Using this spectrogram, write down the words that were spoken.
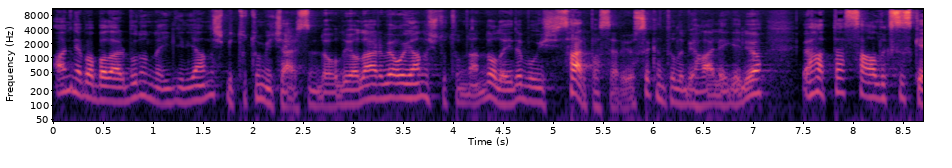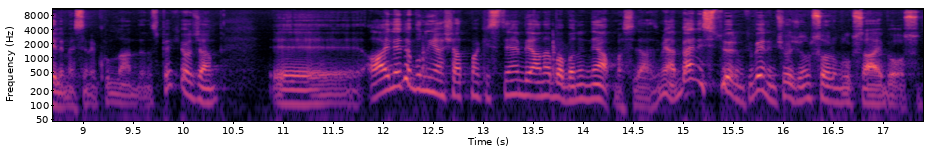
anne babalar bununla ilgili yanlış bir tutum içerisinde oluyorlar ve o yanlış tutumdan dolayı da bu iş sarpa sarıyor, sıkıntılı bir hale geliyor ve hatta sağlıksız kelimesini kullandınız. Peki hocam e, ailede bunu yaşatmak isteyen bir ana babanın ne yapması lazım? Yani ben istiyorum ki benim çocuğum sorumluluk sahibi olsun.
